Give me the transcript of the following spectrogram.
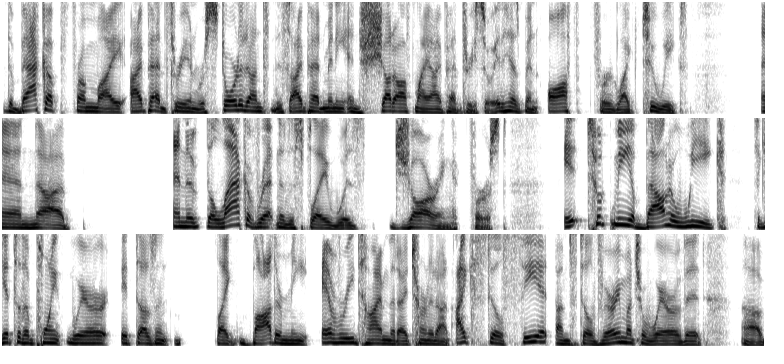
the backup from my iPad 3 and restored it onto this iPad Mini and shut off my iPad 3. So it has been off for like two weeks, and uh, and the the lack of Retina display was jarring at first. It took me about a week to get to the point where it doesn't like bother me every time that I turn it on. I still see it. I'm still very much aware of it. Uh,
